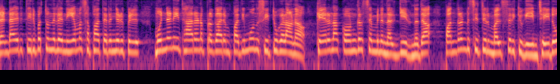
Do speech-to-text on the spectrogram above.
രണ്ടായിരത്തി ഇരുപത്തൊന്നിലെ നിയമസഭാ തെരഞ്ഞെടുപ്പിൽ മുന്നണി ധാരണ പ്രകാരം പതിമൂന്ന് സീറ്റുകളാണ് കേരള കോൺഗ്രസ് എമ്മിന് നൽകിയിരുന്നത്. പന്ത്രണ്ട് സീറ്റിൽ മത്സരിക്കുകയും ചെയ്തു.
